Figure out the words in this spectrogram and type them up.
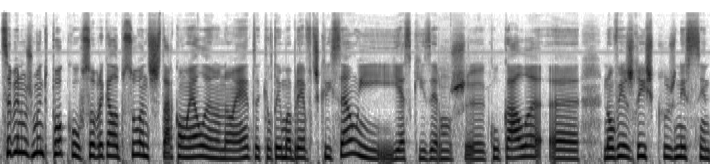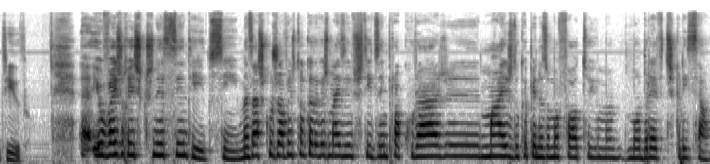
sabermos muito pouco sobre aquela pessoa antes de estar com ela, não é? Que ele tem uma breve descrição e, e é se quisermos uh, colocá-la, uh, não vês riscos nesse sentido? Eh, eu vejo riscos nesse sentido, sim, mas acho que os jovens estão cada vez mais investidos em procurar mais do que apenas uma foto e uma, uma breve descrição.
